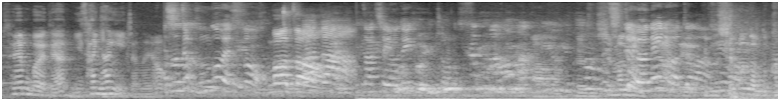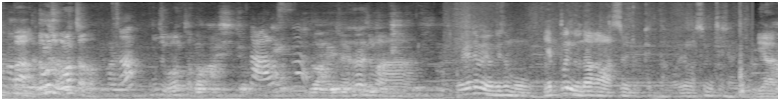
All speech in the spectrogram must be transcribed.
새 멤버에 대한 이상향이 있잖아요. 진짜 궁금했어. 맞아. 맞아. 나 진짜 연예인 줄 알았어. 아 그래서 진짜 연예인이 왔잖아. 그래서 실망감도 컸다. 너무 몰랐잖아. 어? 뭔지 몰랐잖아. 나 알았어. 장난하지 마. 예를 들면 여기서 뭐 예쁜 누나가 왔으면 좋겠다. 뭐 이런 거 쓰면 되잖아. 미안.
